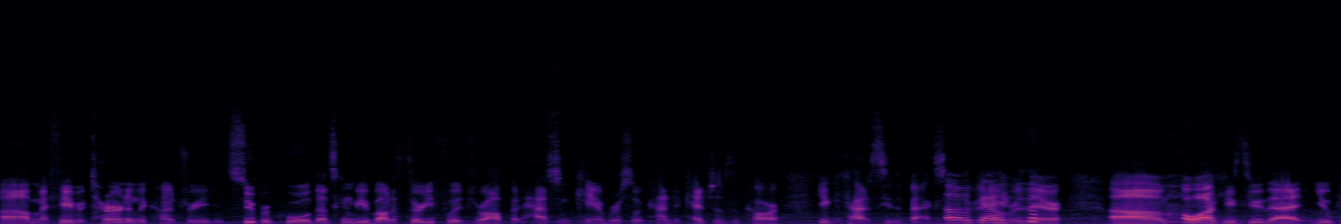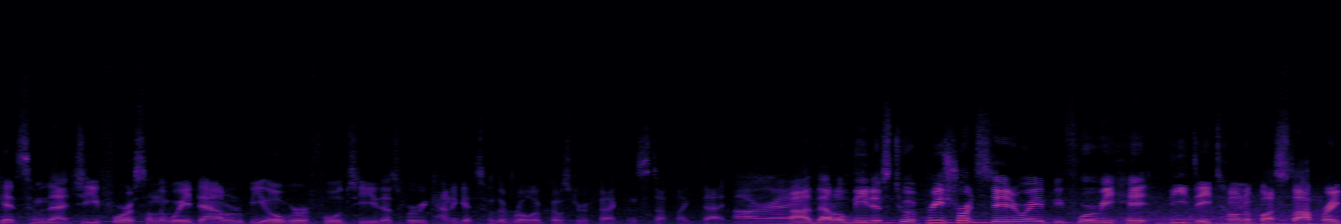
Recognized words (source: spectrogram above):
uh, my favorite turn in the country. It's super cool. That's going to be about a 30 foot drop, but it has some camber so it kind of catches the car. You can kind of see the backside oh, okay. of it over there. Um, I'll walk you through that. You'll get some of that G force on the way down. It'll be over a full G. That's where we kind of get some of the roller coaster effect and stuff like that. All right. Uh, that'll lead us to a pretty short straightaway before we hit the Daytona bus stop right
